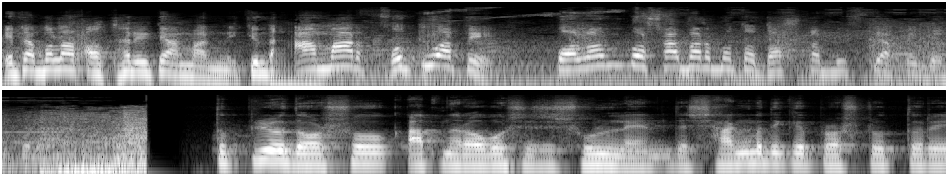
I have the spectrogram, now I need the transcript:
এটা বলার অথরিটি আমার নেই। কিন্তু আমার ফতুয়াতে কলম বসাবার মতো দশটা মুফতি আপনি বের করে তো প্রিয় দর্শক, আপনারা অবশেষে শুনলেন যে সাংবাদিকের প্রশ্ন উত্তরে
